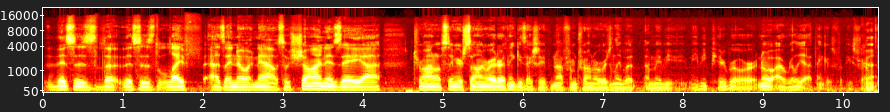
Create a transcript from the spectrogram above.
this is the this is life as I know it now. So Sean is a uh, Toronto singer songwriter. I think he's actually not from Toronto originally, but uh, maybe maybe Peterborough or no, Orillia. I think is where he's from. Okay.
